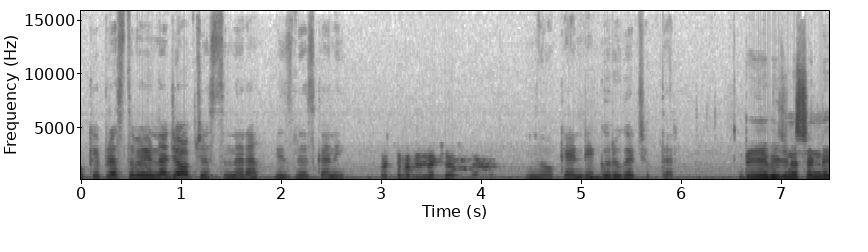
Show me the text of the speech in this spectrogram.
ఓకే ప్రస్తుతం ఏమైనా జాబ్ చేస్తున్నారా? బిజినెస్ కానీ? చిన్న బిజినెస్ చేస్తున్నాను ఓకే అండి గురువు గారు చెప్తారు. అంటే ఏ బిజినెస్ అండి?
